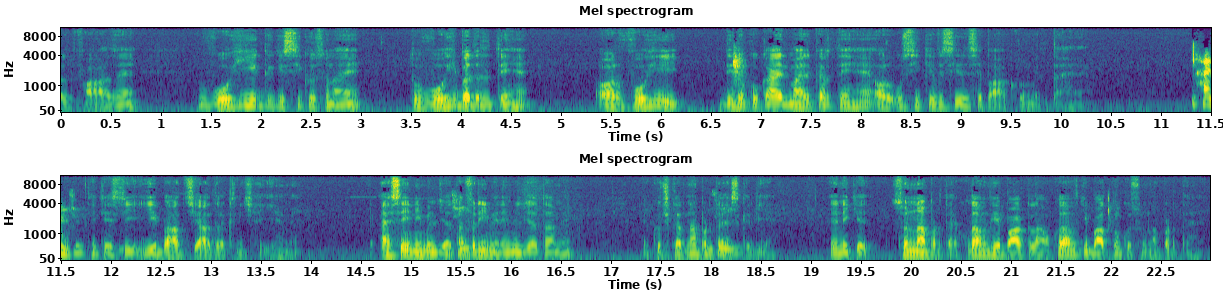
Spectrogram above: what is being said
अल्फाज हैं वो ही अगर किसी को सुनाएँ तो वो ही बदलते हैं और वो ही दिलों को कायल मायल करते हैं और उसी के वसीले से पाक रू मिलता है। हाँ जी। ठीक है इसी ये बात याद रखनी चाहिए हमें। ऐसे ही नहीं मिल जाता फ्री में नहीं मिल जाता हमें। कुछ करना पड़ता है इसके लिए। यानी कि सुनना पड़ता है। खुदा के पाक खुदावंद की बातों को सुनना पड़ता है।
